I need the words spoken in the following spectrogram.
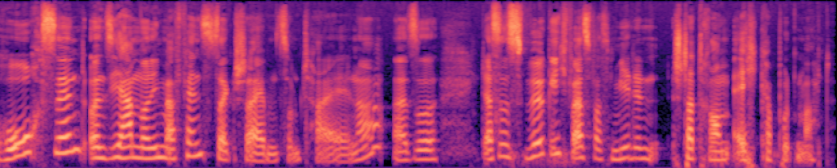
hoch sind und sie haben noch nicht mal Fensterscheiben zum Teil. Ne? Also das ist wirklich was, was mir den Stadtraum echt kaputt macht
